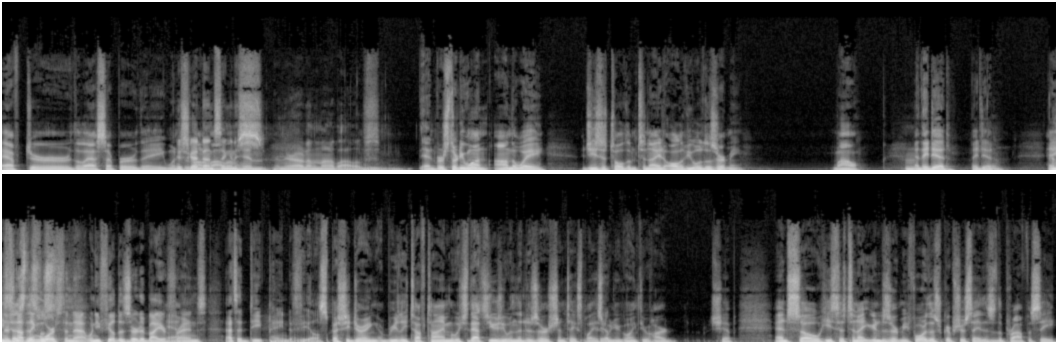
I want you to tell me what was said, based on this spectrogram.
after the Last Supper. They went they to just the got done singing a hymn, and they're out on the Mount of Olives. And verse 31 on the way, Jesus told them, Tonight all of you will desert me. Wow. And they did. They did. Hmm. And, he there's nothing was- worse than that. When you feel deserted by your friends, that's a deep pain to feel. especially during a really tough time, which that's usually when the desertion takes place when you're going through hardship. And so he says, Tonight you're going to desert me. For the scriptures say, This is the prophecy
